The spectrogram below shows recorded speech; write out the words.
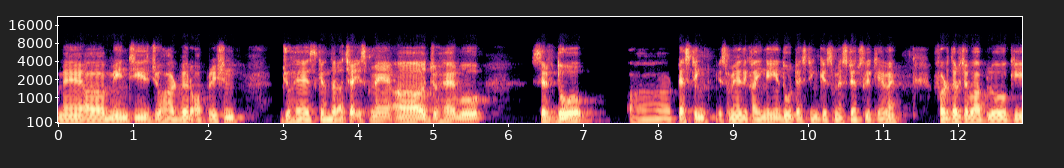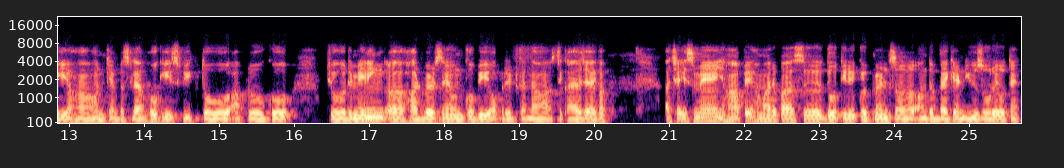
मैं मेन चीज़ जो हार्डवेयर ऑपरेशन जो है इसके अंदर। अच्छा इसमें जो है वो सिर्फ़ दो टेस्टिंग इसमें दिखाई गई हैं। दो टेस्टिंग के इसमें स्टेप्स लिखे हुए हैं। फर्दर जब आप लोगों की यहाँ ऑन कैंपस लैब होगी इस वीक तो आप लोगों को जो रिमेनिंग हार्डवेयर हैं, उनको भी ऑपरेट करना सिखाया जाएगा। अच्छा इसमें यहाँ पे हमारे पास दो तीन equipments on the back end use हो रहे होते हैं,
